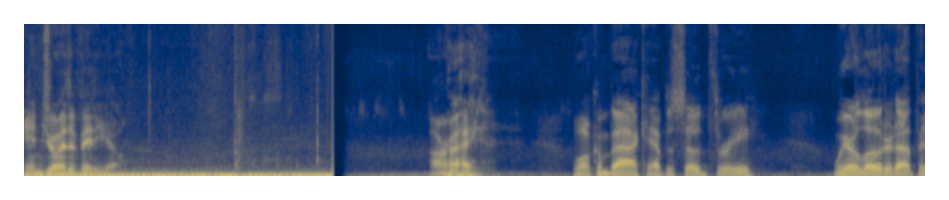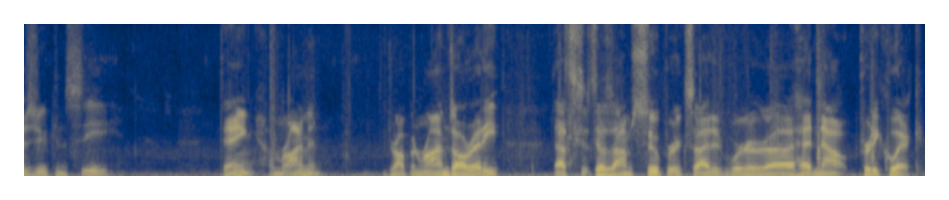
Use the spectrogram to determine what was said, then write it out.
Enjoy the video. All right, welcome back, episode three. We are loaded up as you can see. Dang, I'm rhyming, dropping rhymes already. That's because I'm super excited. We're uh, heading out pretty quick.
